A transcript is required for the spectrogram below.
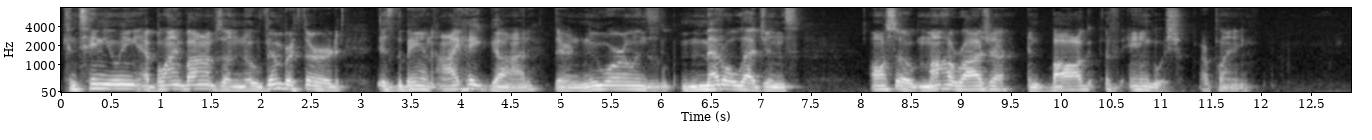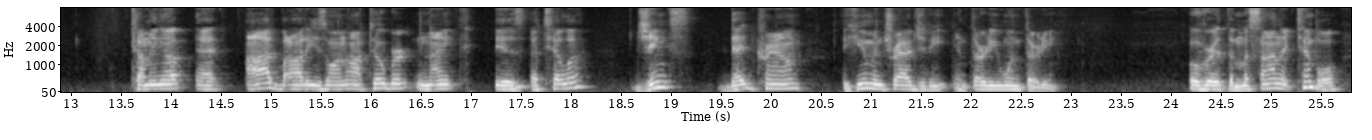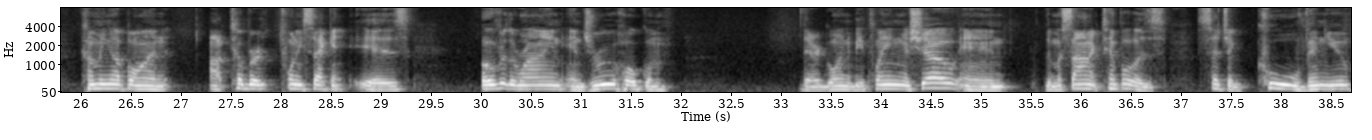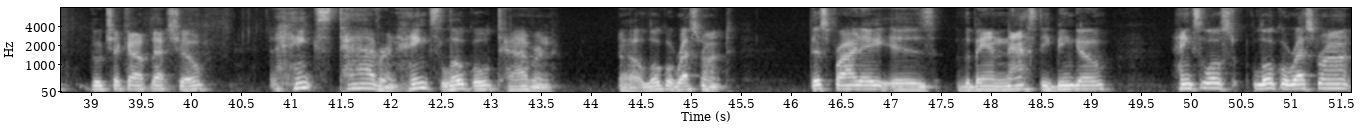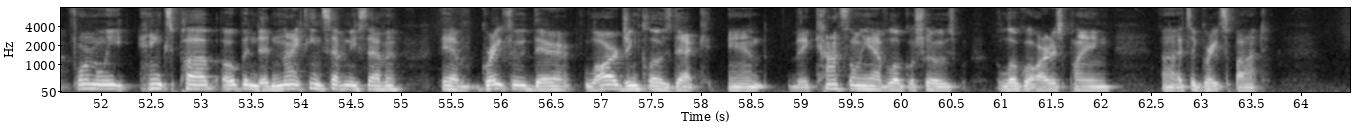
Continuing at Blind Bob's on November 3rd is the band I Hate God. They're New Orleans metal legends. Also, Maharaja and Bog of Anguish are playing. Coming up at Odd Bodies on October 9th is Attila, Jinx, Dead Crown, The Human Tragedy, and 3130. Over at the Masonic Temple, coming up on October 22nd is Over the Rhine and Drew Holcomb they're going to be playing a show, and the Masonic Temple is such a cool venue. Go check out that show. Hank's Tavern, Hank's Local Tavern, uh, local restaurant. This Friday is the band Nasty Bingo. Hank's Lo- Local Restaurant, formerly Hank's Pub, opened in 1977. They have great food there, large enclosed deck, and they constantly have local shows, local artists playing. Uh, it's a great spot.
